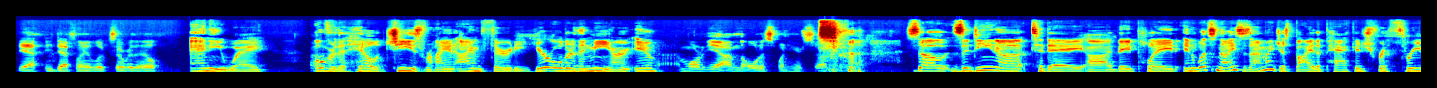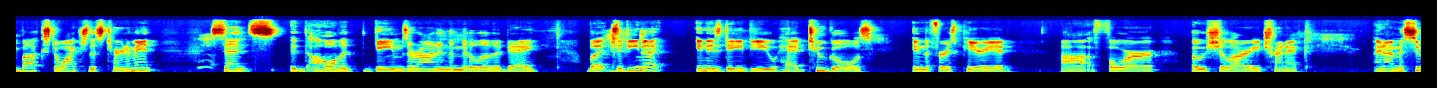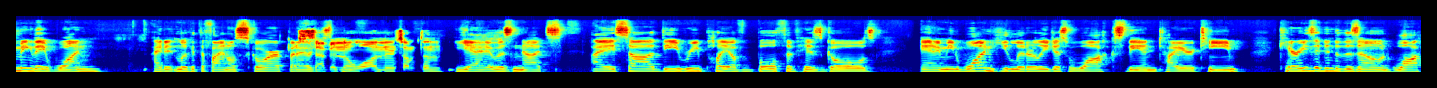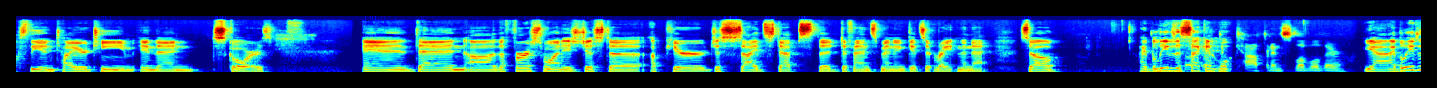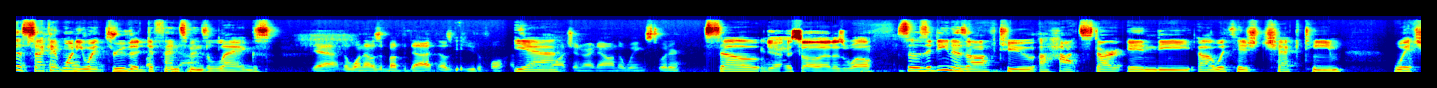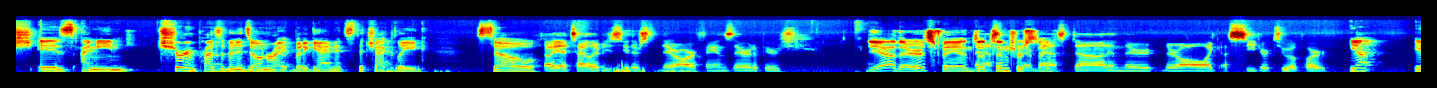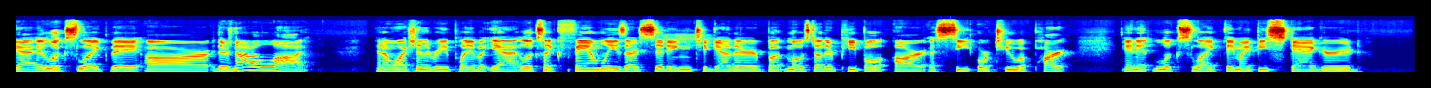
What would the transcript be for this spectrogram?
Yeah, he definitely looks over the hill. Anyway, over the hill. Geez, Ryan, I'm 30. You're older than me, aren't you? I'm more, yeah, I'm the oldest one here, so So Zadina today, uh, they played, and what's nice is I might just buy the package for three bucks to watch this tournament, since all the games are on in the middle of the day. But Zadina, in his debut, had two goals in the first period uh, for Ocelari Trinec, and I'm assuming they won. I didn't look at the final score, but I was just Seven to one or something. yeah, it was nuts. I saw the replay of both of his goals, and I mean, one, he literally just walks the entire team, carries it into the zone, walks the entire team, and then scores. And then uh, the first one is just a, a pure, just sidesteps the defenseman and gets it right in the net. So I believe the second the one, confidence level there. yeah, I believe the Especially second one he went through the above the dot. defenseman's legs. Yeah, the one that was above the dot. That was beautiful. That's what Yeah. I'm watching right now on the Wings Twitter. So Yeah, I saw that as well. so Zadina's off to a hot start in the uh, with his Czech team, which is, I mean, sure impressive in its own right, but again, it's the Czech league. So Oh yeah, Tyler, do you see there's there are fans there? It appears. Yeah, there is fans. That's interesting. They're masked on and they're they're all like a seat or two apart. yeah, yeah, it looks like they are. There's not a lot, and I'm watching the replay, but yeah, it looks like families are sitting together, but most other people are a seat or two apart, and it looks like they might be staggered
